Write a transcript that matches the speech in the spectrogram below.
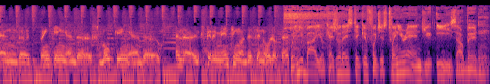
and the drinking and the smoking and the, and the experimenting on this and all of that. When you buy your Casual Day sticker for just 20 Rand, you ease our burden.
